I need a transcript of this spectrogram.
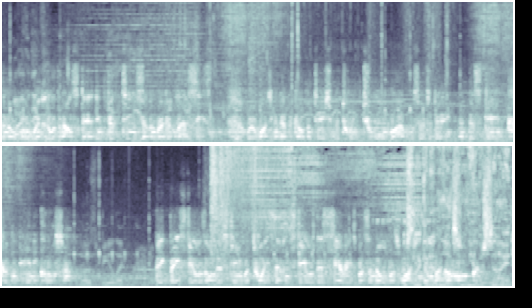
Sonova, winners with an outstanding 15-7 record last season. We're watching an epic confrontation between two old rivals here today, and this game couldn't be any closer. Does feel like Big base Steel is on this team with 27 steals this series, but Sonova's Looks watching like them I like a lost from the hawk. other side.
